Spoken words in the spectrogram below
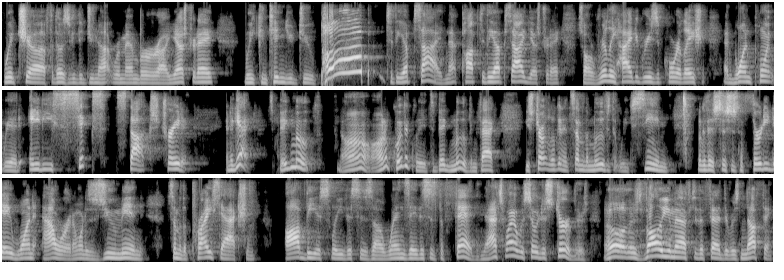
which uh, for those of you that do not remember uh, yesterday, we continued to to the upside, and that popped to the upside yesterday. Saw really high degrees of correlation. At one point, we had 86 stocks trading. And again, it's a big move. No, unequivocally, it's a big move. In fact, you start looking at some of the moves that we've seen. Look at this. This is the 30 day one hour, and I want to zoom in some of the price action. Obviously, this is uh, Wednesday. This is the Fed, and that's why I was so disturbed. There's oh, there's volume after the Fed. There was nothing.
